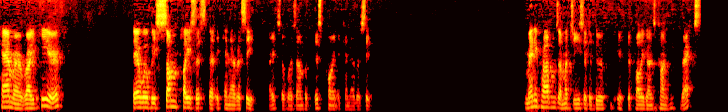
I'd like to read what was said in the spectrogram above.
camera right here, there will be some places that it can never see, right? So for example, this point it can never see. Many problems are much easier to do if the polygon is convex.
